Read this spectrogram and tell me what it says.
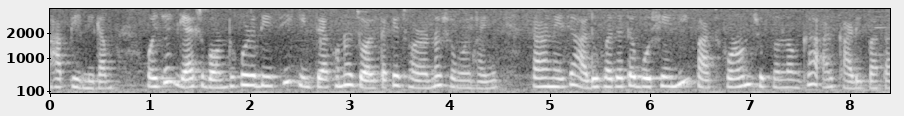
ভাপিয়ে নিলাম। ওই যে গ্যাস বন্ধ করে দিয়েছি, কিন্তু এখনও জলটাকে ঝরানোর সময় হয়নি। কারণ এই যে আলু ভাজাটা বসিয়ে নিই, পাঁচফোড়ন, শুকনো লঙ্কা আর কারি পাতা।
